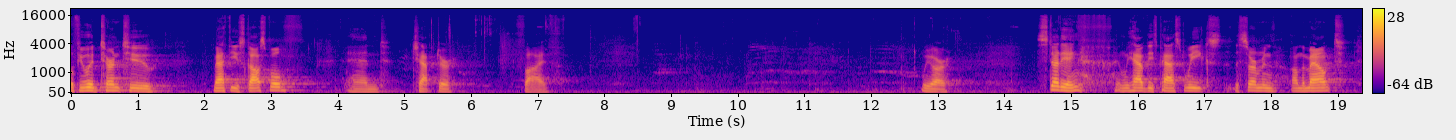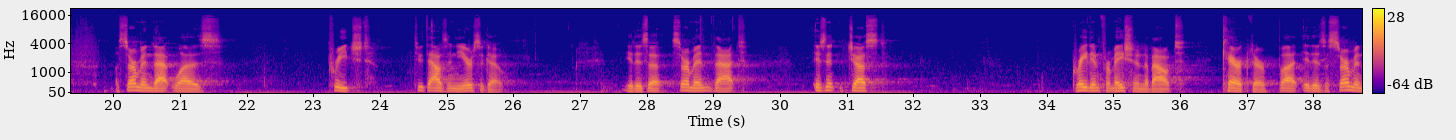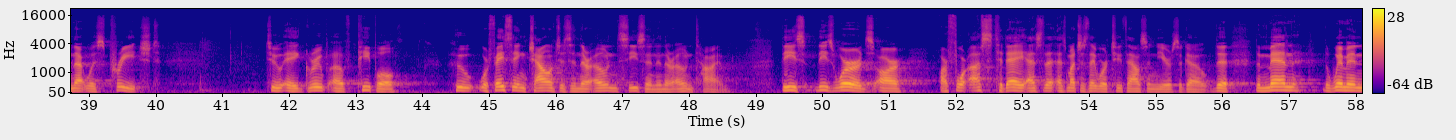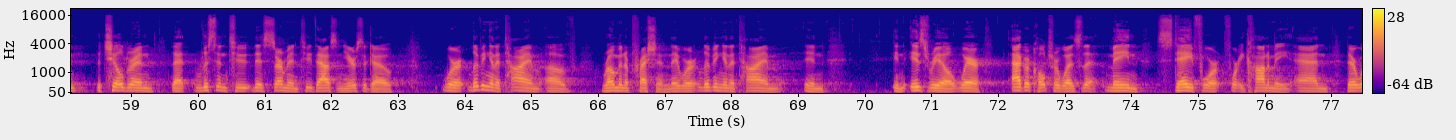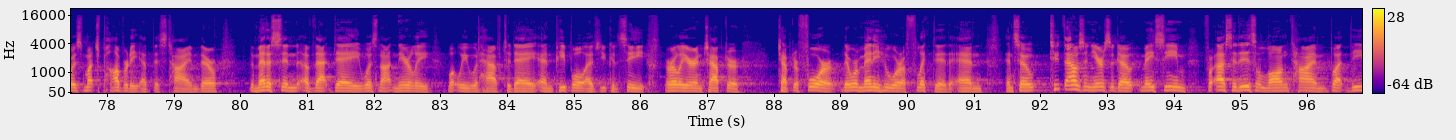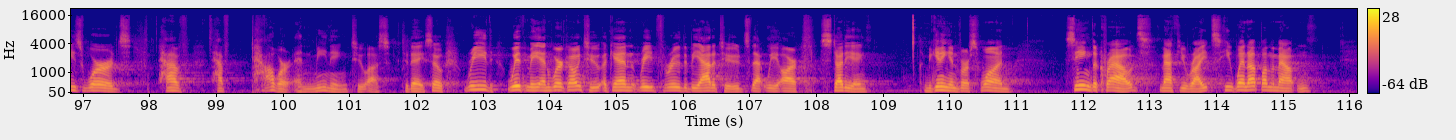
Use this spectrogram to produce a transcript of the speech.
Well, if you would turn to Matthew's Gospel and chapter 5. We are studying, and we have these past weeks, the Sermon on the Mount, a sermon that was preached 2,000 years ago. It is a sermon that isn't just great information about character, but it is a sermon that was preached to a group of people who were facing challenges in their own season, in their own time. These, these words are, are for us today as, the, as much as they were 2,000 years ago. The, the men, the women, the children, that listened to this sermon 2,000 years ago were living in a time of Roman oppression. They were living in a time in, in Israel where agriculture was the main stay for, for economy, and there was much poverty at this time. There, the medicine of that day was not nearly what we would have today, and people, as you can see earlier in chapter chapter 4, there were many who were afflicted. And, and so 2,000 years ago, it may seem for us it is a long time, but these words have, have power and meaning to us today. So read with me, and we're going to again read through the Beatitudes that we are studying. Beginning in verse 1, seeing the crowds, Matthew writes, he went up on the mountain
